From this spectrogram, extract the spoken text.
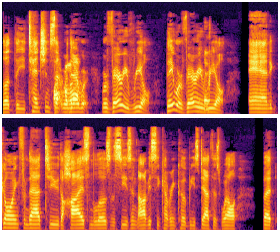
The the tensions that were there were, were very real. They were very real. And going from that to the highs and the lows of the season, obviously covering Kobe's death as well. But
